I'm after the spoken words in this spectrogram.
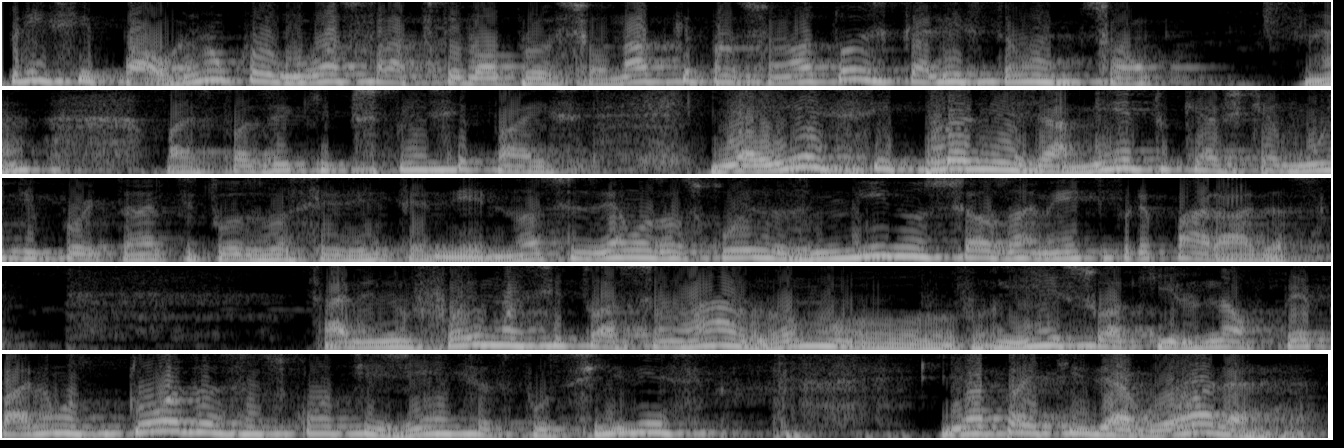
principal. Eu não, não, gosto de falar futebol profissional, porque profissional todos que ali estão são, né? mas para as equipes principais. E é esse planejamento que acho que é muito importante todos vocês entenderem. Nós fizemos as coisas minuciosamente preparadas. Sabe, não foi uma situação, ah, vamos isso ou aquilo. Não, preparamos todas as contingências possíveis e a partir de agora,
